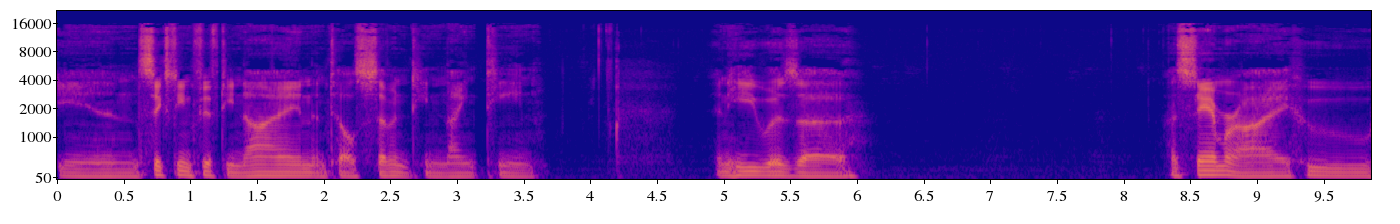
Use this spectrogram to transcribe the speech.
in 1659 until 1719. And he was a, a samurai who,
